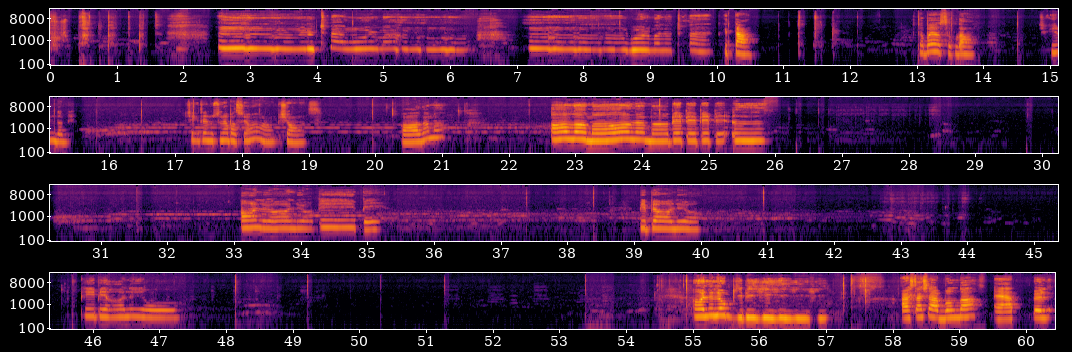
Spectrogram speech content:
Pur pat pat pat. Lütfen lütfen. Git lan. Kitaba yasak lan. Çekeyim de bir. Çekilin üstüne basıyorum ama bir şey olmaz. Ağlama. Ağlama ağlama bebe bebe. ıı. Ağlıyor ağlıyor bebe. Bebe ağlıyor. Bebe ağlıyor. Ağlayan bebe. Arkadaşlar bunda e, böyle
